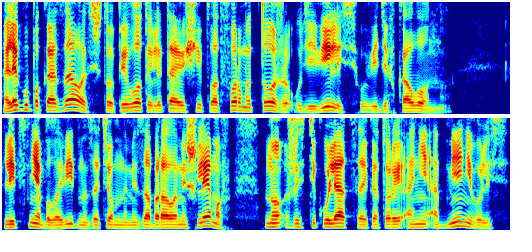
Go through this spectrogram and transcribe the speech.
Олегу показалось, что пилоты летающей платформы тоже удивились, увидев колонну. Лиц не было видно за темными забралами шлемов, но жестикуляция, которой они обменивались,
